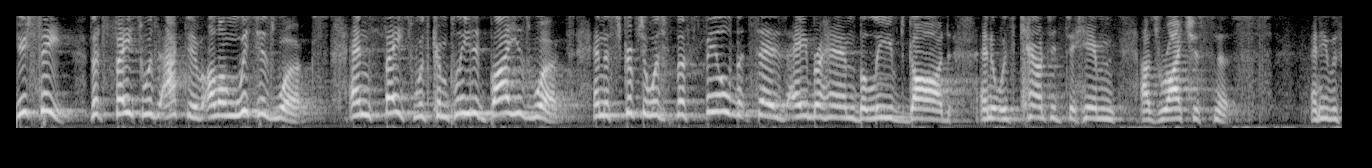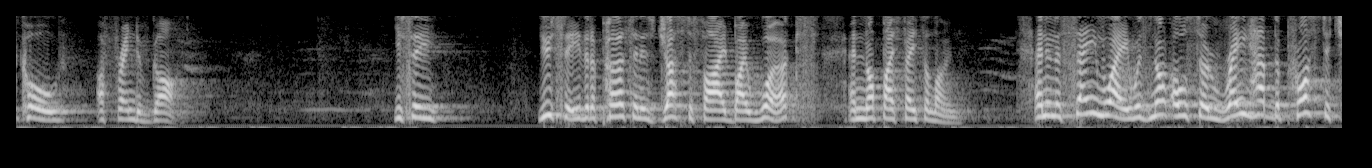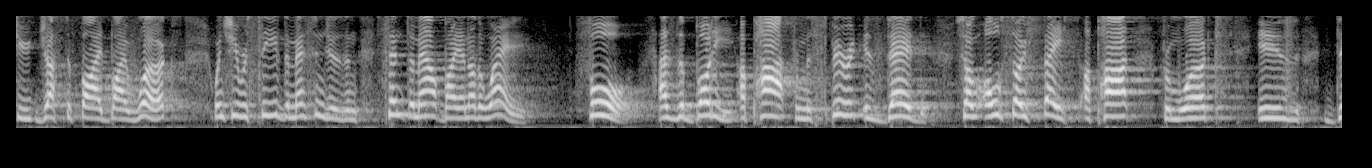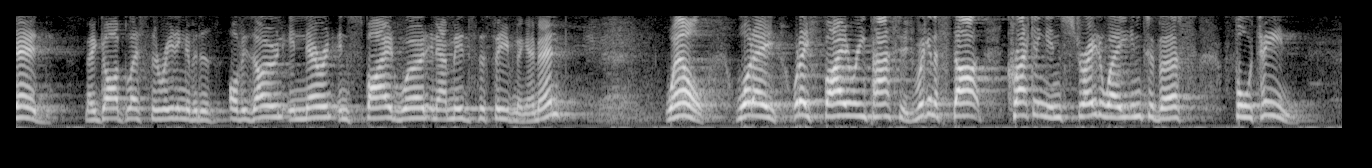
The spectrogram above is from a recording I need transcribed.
you see that faith was active along with his works, and faith was completed by his works. And the scripture was fulfilled that says, Abraham believed God, and it was counted to him as righteousness. And he was called a friend of God. You see, you see that a person is justified by works and not by faith alone. And in the same way, was not also Rahab the prostitute justified by works when she received the messengers and sent them out by another way? For, as the body apart from the spirit is dead, so also faith apart from works is dead. May God bless the reading of, as, of his own inerrant, inspired word in our midst this evening. Amen? Amen. Well, what a, what a fiery passage. We're going to start cracking in straight away into verse 14.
